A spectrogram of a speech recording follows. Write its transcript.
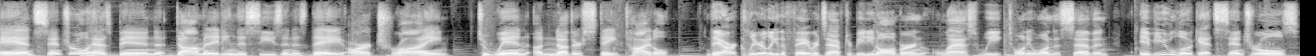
and Central has been dominating this season as they are trying to win another state title. They are clearly the favorites after beating Auburn last week 21 to 7. If you look at Central's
